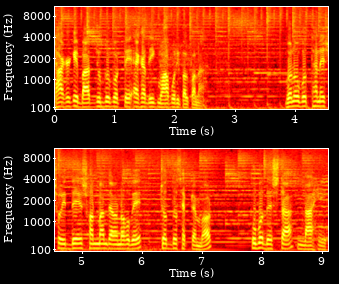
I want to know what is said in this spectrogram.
ঢাকাকে বাদযোগ্য করতে একাধিক মহাপরিকল্পনা। গণ অভ্যুত্থানে শহীদদের সম্মান জানানো হবে চোদ্দ সেপ্টেম্বর। উপদেষ্টা নাহিদ,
